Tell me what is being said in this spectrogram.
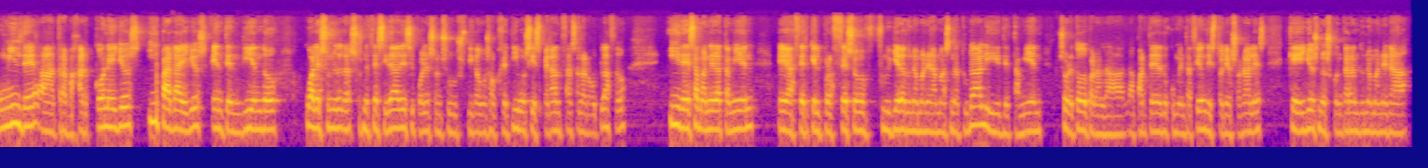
humilde a trabajar con ellos y para ellos, entendiendo cuáles son sus necesidades y cuáles son sus, digamos, objetivos y esperanzas a largo plazo. Y de esa manera también eh, hacer que el proceso fluyera de una manera más natural y de, también, sobre todo para la, parte de documentación de historias orales, que ellos nos contaran de una manera,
